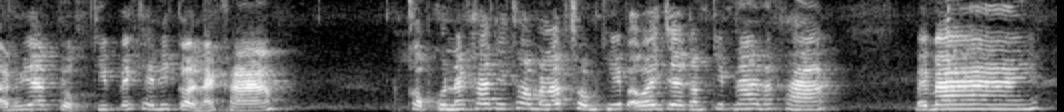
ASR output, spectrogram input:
อนุญาตจบคลิปไว้แค่นี้ก่อนนะคะ ขอบคุณนะคะที่เข้ามารับชมคลิปเอาไว้เจอกันคลิปหน้านะคะ บ๊ายบาย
